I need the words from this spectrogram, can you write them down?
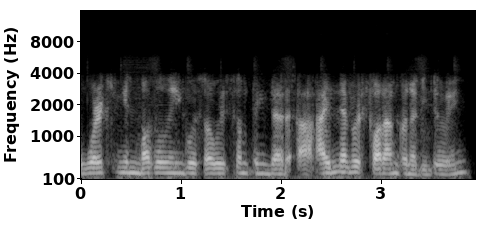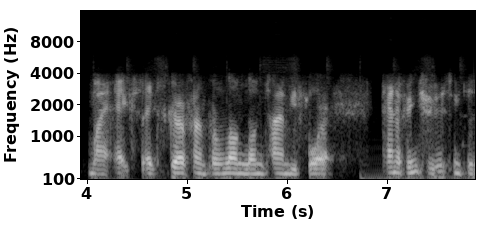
working in modeling was always something that uh, I never thought I'm going to be doing. My ex ex girlfriend from a long long time before kind of introduced me to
